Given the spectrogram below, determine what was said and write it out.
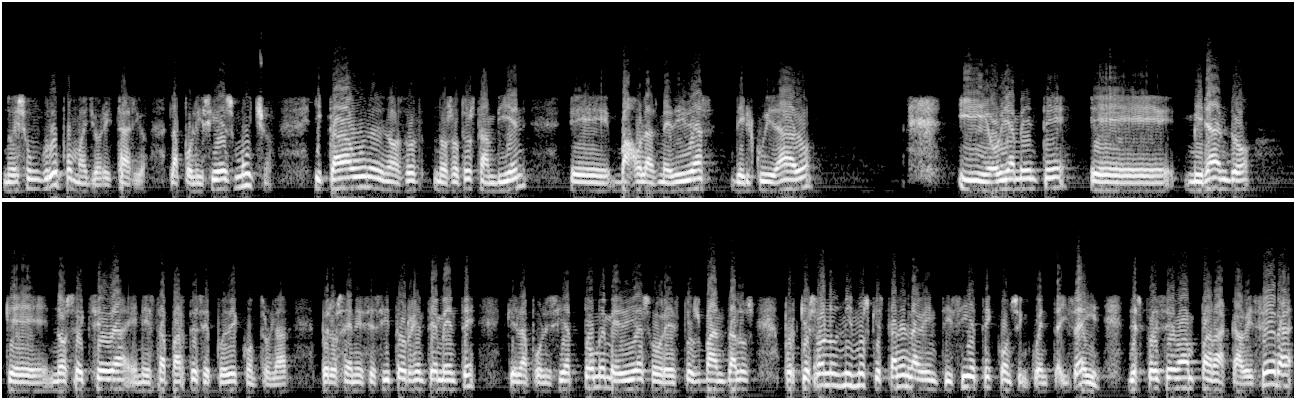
No es un grupo mayoritario, la policía es mucho y cada uno de nosotros, nosotros también, eh, bajo las medidas del cuidado y obviamente eh, mirando que no se exceda en esta parte se puede controlar pero se necesita urgentemente que la policía tome medidas sobre estos vándalos, porque son los mismos que están en la 27 con 56, después se van para Cabecera,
